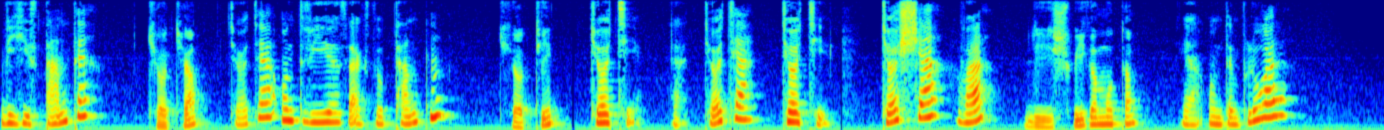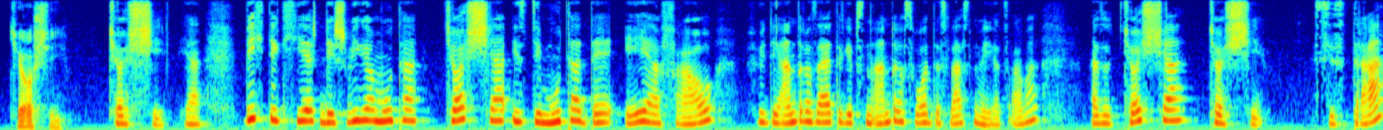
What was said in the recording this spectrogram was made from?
Wie hieß Tante? Tjotja. Tjotja. Und wie sagst du Tanten? Tjoti. Tjoti. Ja, Tjotja, Tjoti. Tjoscha war, Die Schwiegermutter. ja, und im Plural Tjoshi. Tjoshi. Ja. Wichtig hier die Schwiegermutter. Tjoscha ist die Mutter der Ehefrau Für die andere Seite gibt es ein anderes Wort, das lassen wir jetzt aber. Also теща, тещи. Сестра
